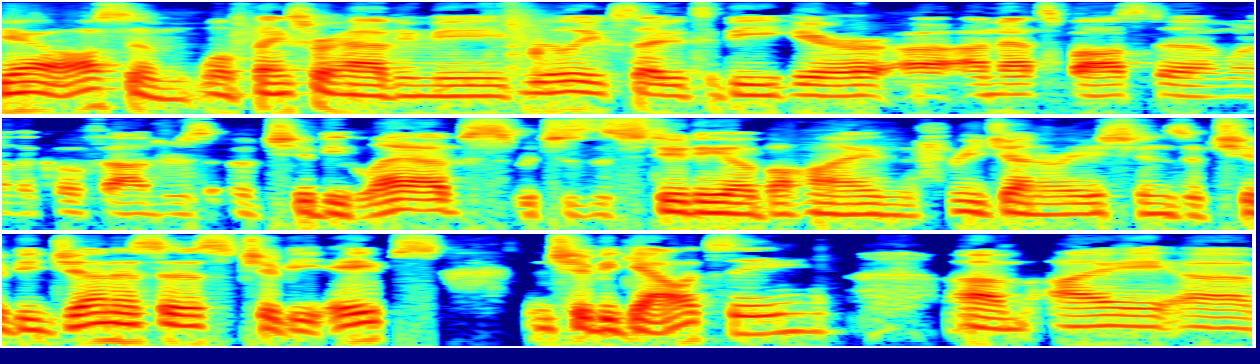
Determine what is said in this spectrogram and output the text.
Yeah, awesome. Well, thanks for having me. Really excited to be here. Uh, I'm Mat Sposta. I'm one of the co-founders of Chibi Labs, which is the studio behind three generations of Chibi Genesis, Chibi Apes, and Chibi Galaxy. Um, I uh,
